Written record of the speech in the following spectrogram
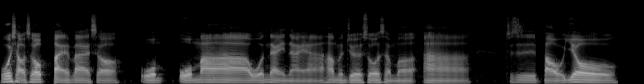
我小时候拜一拜的时候，我我妈啊，我奶奶啊，他们就会说什么啊，就是保佑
